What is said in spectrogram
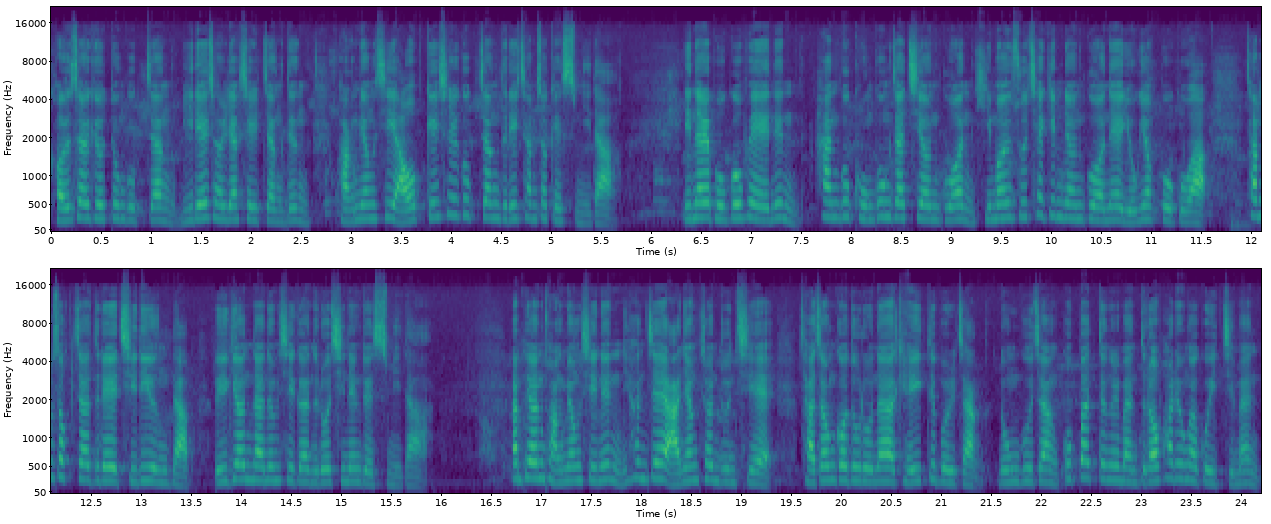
건설교통국장, 미래전략실장 등 광명시 9개 실국장들이 참석했습니다. 이날 보고회에는 한국공공자치연구원 김원수 책임연구원의 용역 보고와 참석자들의 질의응답, 의견 나눔 시간으로 진행됐습니다. 한편 광명시는 현재 안양천 둔치에 자전거 도로나 게이트 볼장, 농구장, 꽃밭 등을 만들어 활용하고 있지만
